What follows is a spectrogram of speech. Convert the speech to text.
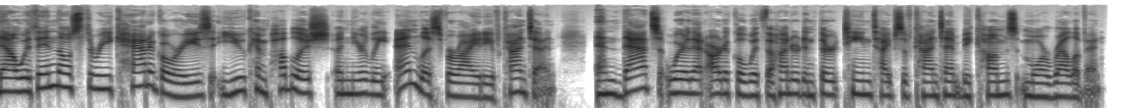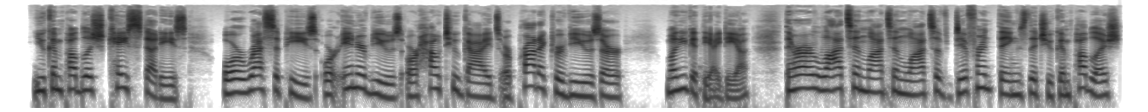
Now, within those three categories, you can publish a nearly endless variety of content. And that's where that article with the 113 types of content becomes more relevant. You can publish case studies or recipes or interviews or how to guides or product reviews or, well, you get the idea. There are lots and lots and lots of different things that you can publish,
